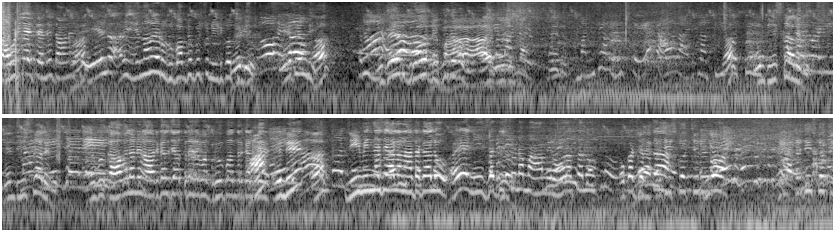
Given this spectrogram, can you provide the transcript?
రౌడీ అయితే ఏంది? డాన్ అయితే ఏంది? అరే రుబాబ్ చూపించు నీటికి వచ్చి ఏంటి? నేను తీసుకురాలేదు. నేను తీసుకురాలేదు. నువ్వు కావాలని నాటకాలు చేస్తున్నారేమో గ్రూప్ అందరు ఏంది? నీ మీద చేయాల నాటకాలు? ఏ నీ ఇజ్జత్ తీస్తుండమ్మా మీరు ఎవరు అసలు? ఒకటి చెప్తా. తీసుకొచ్చి అక్కడ తీసుకొచ్చి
